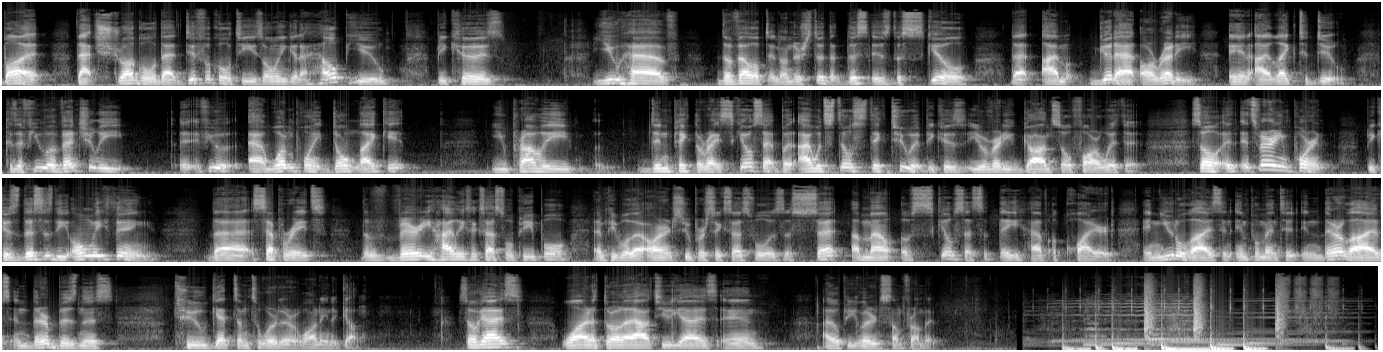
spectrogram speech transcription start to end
But that struggle, that difficulty is only going to help you because you have developed and understood that this is the skill that I'm good at already and I like to do. Because if you eventually, if you at one point don't like it, you probably didn't pick the right skill set, but I would still stick to it because you've already gone so far with it. So it, it's very important because this is the only thing that separates the very highly successful people and people that aren't super successful is the set amount of skill sets that they have acquired and utilized and implemented in their lives and their business to get them to where they're wanting to go. So guys, wanted to throw that out to you guys and I hope you learned some from it.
